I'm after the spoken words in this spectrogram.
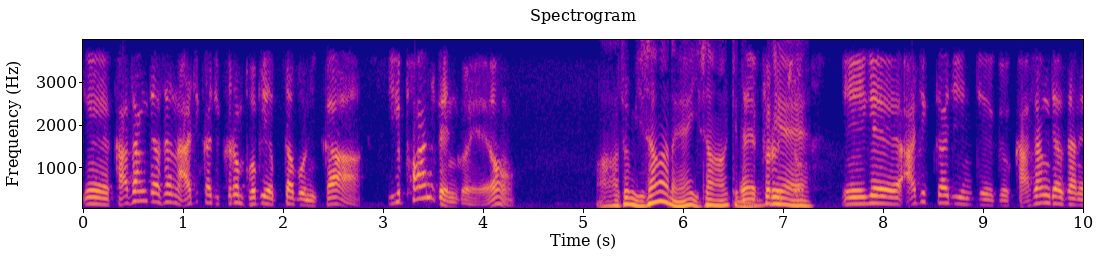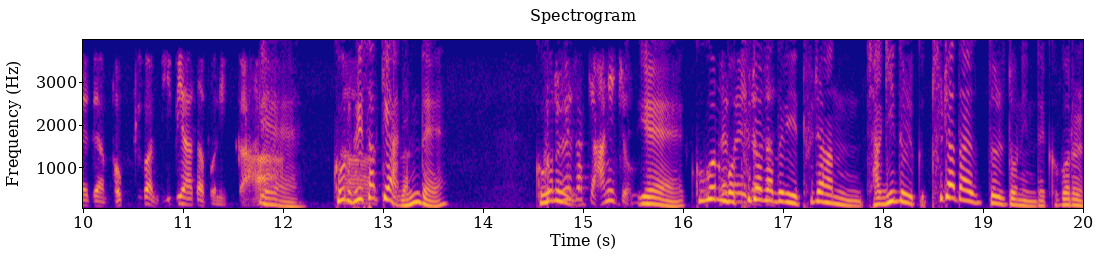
예, 가상 자산은 아직까지 그런 법이 없다 보니까 이게 포함이 된 거예요. 아, 좀 이상하네. 이상하긴 해. 네, 그렇죠. 예. 이게 아직까지 이제 그 가상 자산에 대한 법규가 미비하다 보니까 예. 그건 아, 회사 게 제가- 아닌데. 그거는 회사 게 아니죠. 예. 그거는 뭐 투자자들이 투자한 자기들 투자자들 돈인데 그거를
